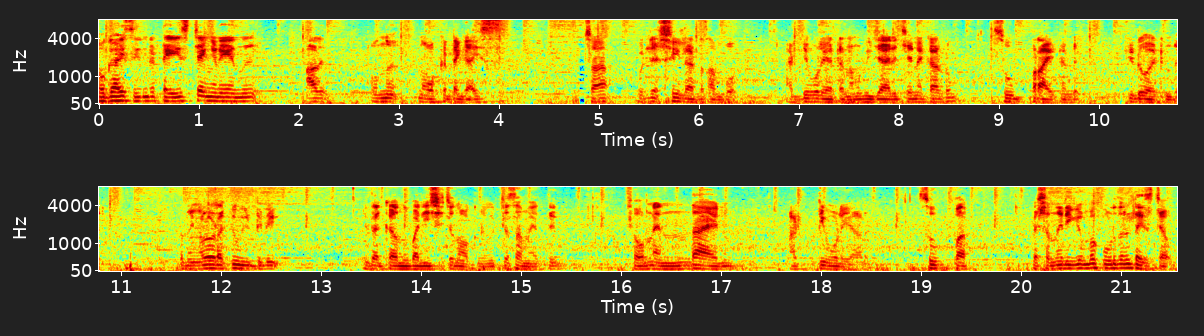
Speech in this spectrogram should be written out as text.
ഓ ഗൈസ് ഇതിന്റെ ടേസ്റ്റ് എങ്ങനെയെന്ന് അത് ഒന്ന് നോക്കട്ടെ ഗൈസ് വെച്ചാൽ ഒരു രക്ഷയില്ലാത്ത സംഭവം. അടിപൊളിയായിട്ടാണ്. നമ്മൾ വിചാരിച്ചതിനെക്കാട്ടും സൂപ്പറായിട്ടുണ്ട്. കിടുവായിട്ടുണ്ട്. അപ്പോൾ നിങ്ങളിടയ്ക്ക് വീട്ടിൽ ഇതൊക്കെ ഒന്ന് പരീക്ഷിച്ച് നോക്കണം. ഉച്ച സമയത്ത് ചോറിന് എന്തായാലും അടിപൊളിയാണ്. സൂപ്പർ. വിശന്നിരിക്കുമ്പോൾ കൂടുതൽ ടേസ്റ്റ് ആവും.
